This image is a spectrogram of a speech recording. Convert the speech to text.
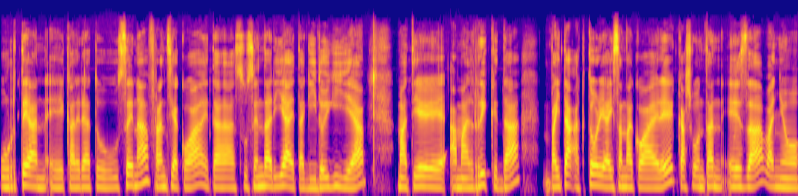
urtean e, kaleratu zena, Frantziakoa, eta zuzendaria eta gidoigilea, Mathieu Amalrik da, baita aktorea izandakoa ere, kasu hontan ez da, baino,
